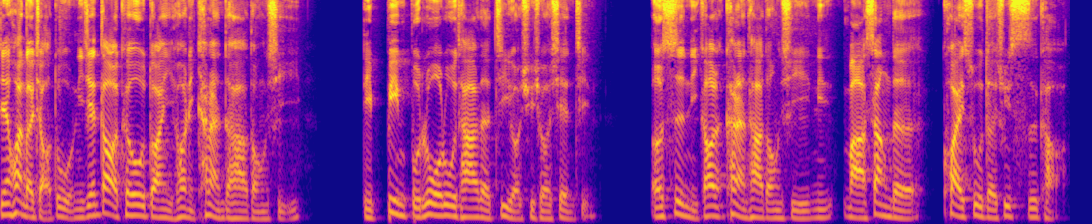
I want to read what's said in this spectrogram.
先换个角度，你今天到了客户端以后，你看了他的东西，你并不落入他的既有需求陷阱，而是你高看了他的东西，你马上的快速的去思考，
